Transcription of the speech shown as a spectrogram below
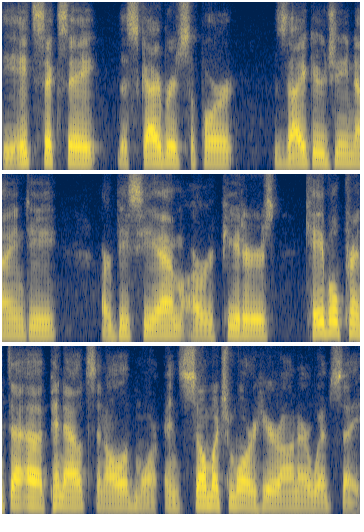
the 868, the Skybridge support, Xiegu G90, our BCM, our repeaters, cable print uh, pinouts, and all of more, and so much more here on our website.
